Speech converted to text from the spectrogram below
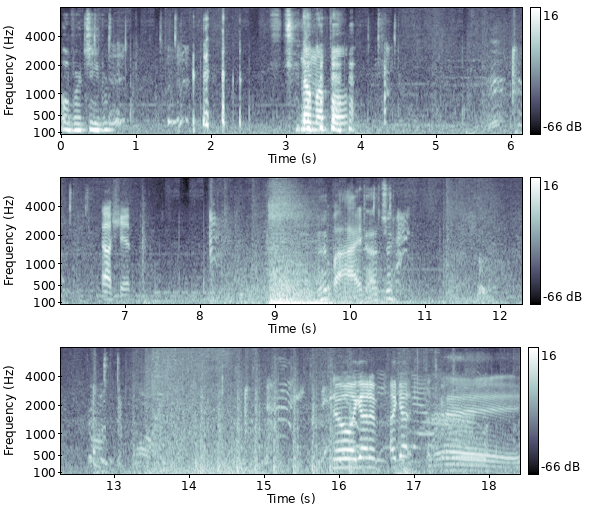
Overachiever. No, my fault. Oh shit. Oop, Bye. Gotcha. No, I got him. I got. Hey.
